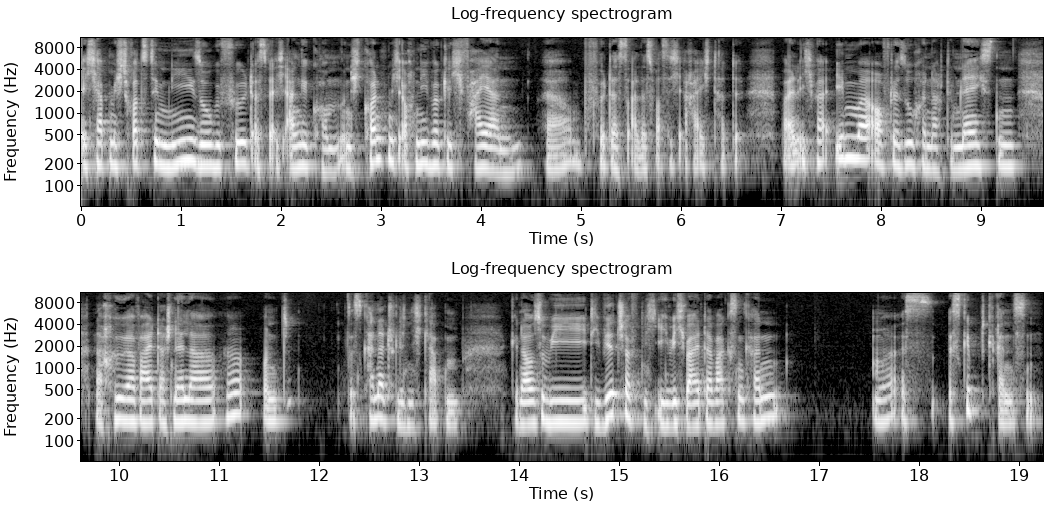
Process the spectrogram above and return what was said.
ich habe mich trotzdem nie so gefühlt, als wäre ich angekommen. Und ich konnte mich auch nie wirklich feiern ja, für das alles, was ich erreicht hatte. Weil ich war immer auf der Suche nach dem Nächsten, nach höher, weiter, schneller. Ja? Und das kann natürlich nicht klappen. Genauso wie die Wirtschaft nicht ewig weiter wachsen kann. Es, es gibt Grenzen.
